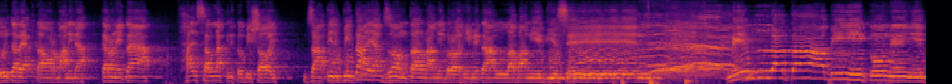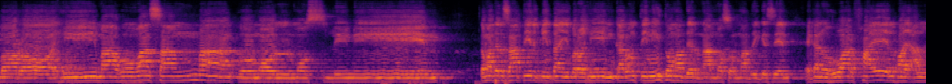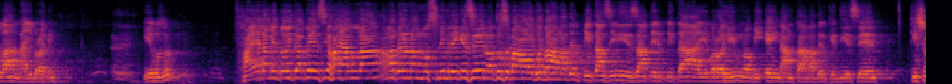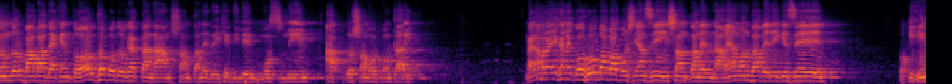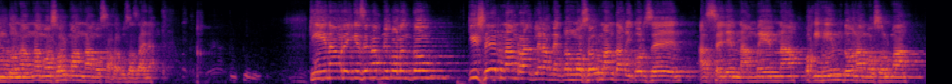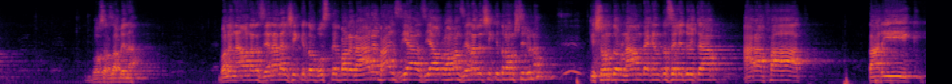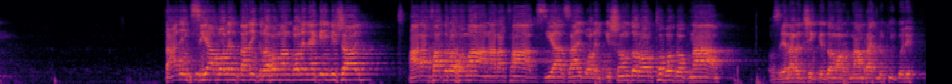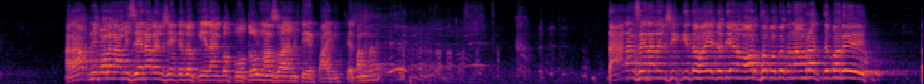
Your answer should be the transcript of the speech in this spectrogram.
দুইটার একটা আমার মানি না। কারণ এটা ফাইসাল্লাকৃত বিষয়। জাতির পিতা একজন, তার নাম ইব্রাহিম, এটা আল্লাহ বানিয়ে দিয়েছেন। তোমাদের জাতির পিতা ইব্রাহিম, কারণ তিনি তোমাদের নাম মুসলমান রেখেছেন। এখানে হুয়ার ফাইল হয় আল্লাহ না ইব্রাহিম। কি হুজুর? ফাইল আমি দুইটা পেয়েছি, হয় আল্লাহ। আমাদের নাম মুসলিম রেখেছেন, অথচ অথবা আমাদের পিতা যিনি, জাতির পিতা ইব্রাহিম নবী, এই নামটা আমাদেরকে দিয়েছেন। কি সুন্দর বাবা, দেখেন তো অর্ধবোধক একটা নাম রেখে দিলেন মুসলিম, আত্মসমর্পণকারী। আর আমরা এখানে কহ বাবা বসে আছি, সন্তানের নাম এমন ভাবে রেখেছে ও কি হিন্দু নাম না মুসলমান নাম, ও সাদা বোঝা যায় না। কি নাম রেখেছেন আপনি বলেন তো? কিসের নাম রাখলেন আপনি? একজন মুসলমান দাবি করছেন। আর ছেলের নাম, মেয়ের নাম, ও কি হিন্দু না মুসলমান? বোঝা যাবে না। বলে না জেনারেল শিক্ষিত বুঝতে পারে না আরে ভাই, জিয়া, জিয়াউর রহমান জেনারেল শিক্ষিত মানুষ ছিল না? কি সুন্দর নাম দেখেন তো ছেলে দুইটা। আরাফাত, তারিক। তারিক জিয়া বলেন, তারিক রহমান বলেন, একই বিষয়। আরাফাত রহমান, আরাফাত, জিয়া যাই বলেন, কি সুন্দর অর্থবোধক নাম। জেনারেল শিক্ষিত মানুষ নাম রাখল কি করে? আর আপনি বলেন, আমি জেনারেল শিক্ষিত, কি রাখব? পুতুল না জয়, আমি টের পাইনি। টের পানি মানে? তারা জেনারেল শিক্ষিত হয়ে যদি অর্থবোধক নাম রাখতে পারে,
